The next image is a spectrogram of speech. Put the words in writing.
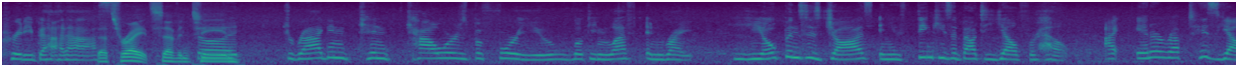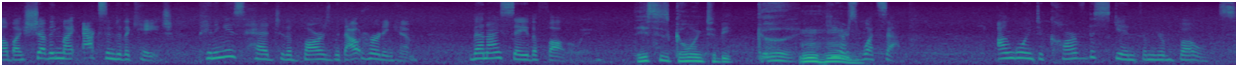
pretty badass. That's right, 17. The dragonkin cowers before you, looking left and right. He opens his jaws, and you think he's about to yell for help. I interrupt his yell by shoving my axe into the cage, pinning his head to the bars without hurting him. Then I say the following This is going to be good. Mm-hmm. Here's what's up I'm going to carve the skin from your bones.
